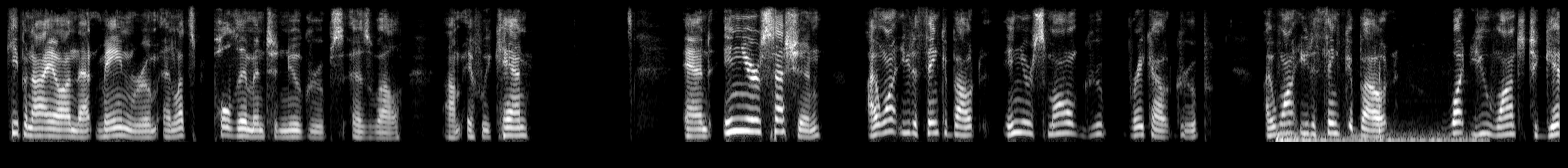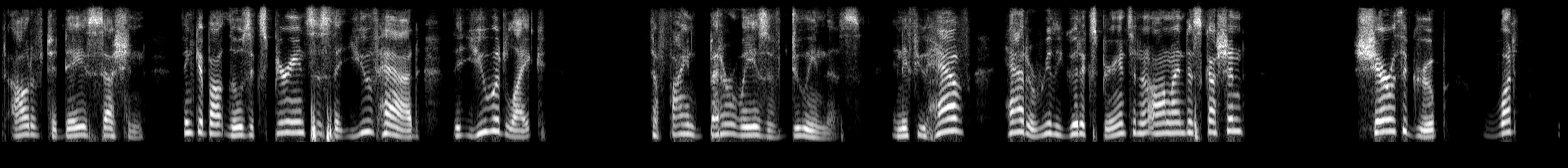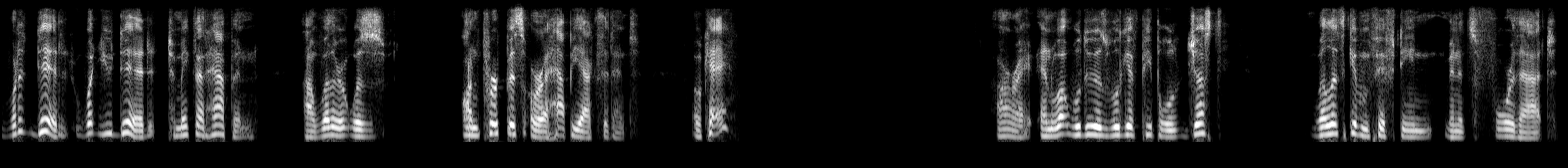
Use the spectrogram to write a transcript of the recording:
keep an eye on that main room and let's pull them into new groups as well, um, if we can. And in your session, I want you to think about, in your small group breakout group, I want you to think about what you want to get out of today's session. Think about those experiences that you've had that you would like to find better ways of doing this. And if you have had a really good experience in an online discussion, share with the group what what it did, what you did to make that happen, uh, whether it was on purpose or a happy accident. Okay? All right, and what we'll do is we'll give people just, well, let's give them 15 minutes for that,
